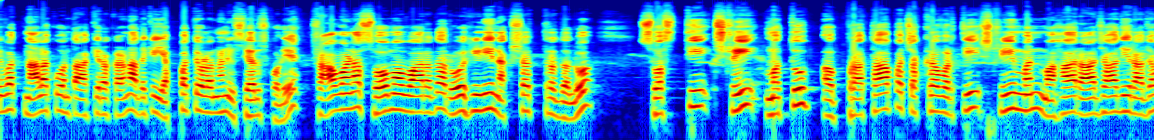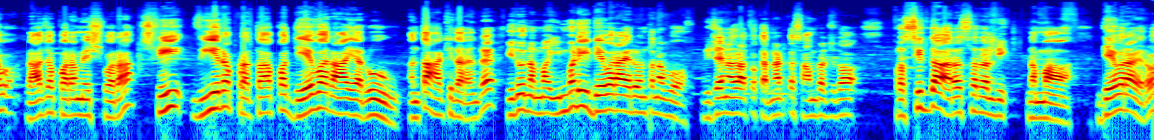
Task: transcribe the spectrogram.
ಐವತ್ನಾಲ್ಕು ಅಂತ ಹಾಕಿರೋ ಕಾರಣ ಅದಕ್ಕೆ ಎಪ್ಪತ್ತೇಳನ್ನು ನೀವು ಸೇರಿಸ್ಕೊಡಿ ಶ್ರಾವಣ ಸೋಮವಾರದ ರೋಹಿಣಿ ನಕ್ಷತ್ರದಲ್ಲೂ ಸ್ವಸ್ತಿ ಶ್ರೀ ಮತ್ತು ಪ್ರತಾಪ ಚಕ್ರವರ್ತಿ ಶ್ರೀಮನ್ ಮಹಾರಾಜಾದಿರಾಜ ರಾಜ ಪರಮೇಶ್ವರ ಶ್ರೀ ವೀರ ಪ್ರತಾಪ ದೇವರಾಯರು ಅಂತ ಹಾಕಿದ್ದಾರೆ. ಅಂದರೆ ಇದು ನಮ್ಮ ಇಮ್ಮಡಿ ದೇವರಾಯರು ಅಂತ ನಾವು ವಿಜಯನಗರ ಅಥವಾ ಕರ್ನಾಟಕ ಸಾಮ್ರಾಜ್ಯದ ಪ್ರಸಿದ್ಧ ಅರಸರಲ್ಲಿ ನಮ್ಮ ದೇವರಾಯರು.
